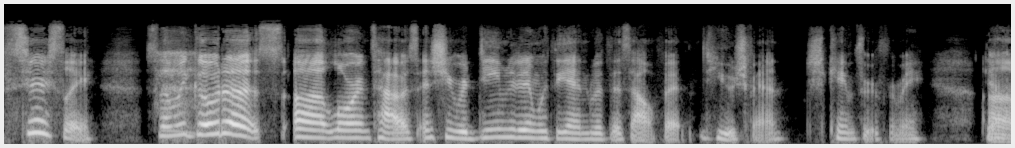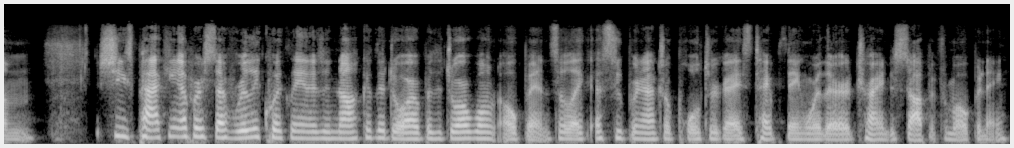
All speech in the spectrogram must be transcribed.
Seriously. So then we go to uh, Lauren's house, and she redeemed it in with the end with this outfit. Huge fan. She came through for me. Yeah. Um, she's packing up her stuff really quickly, and there's a knock at the door, but the door won't open. So like a supernatural poltergeist type thing where they're trying to stop it from opening.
